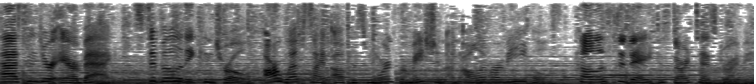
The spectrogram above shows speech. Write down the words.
passenger airbag, stability control. Our website offers more information on all of our vehicles. Call us today to start test driving.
